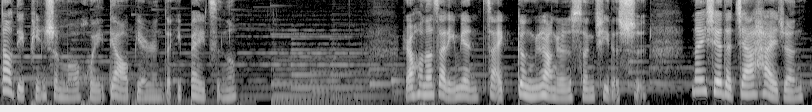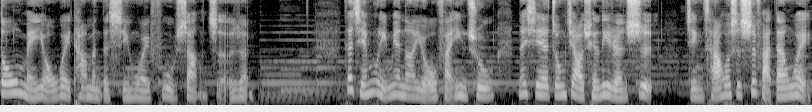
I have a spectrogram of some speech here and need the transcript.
到底凭什么毁掉别人的一辈子呢？然后呢，在里面再更让人生气的是，那一些的加害人都没有为他们的行为负上责任。在节目里面呢，有反映出那些宗教权力人士、警察或是司法单位，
